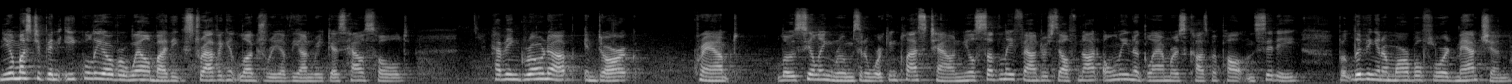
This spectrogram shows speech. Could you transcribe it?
Neel must have been equally overwhelmed by the extravagant luxury of the Enriquez household. Having grown up in dark, cramped, low ceiling rooms in a working class town, Neel suddenly found herself not only in a glamorous cosmopolitan city, but living in a marble floored mansion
